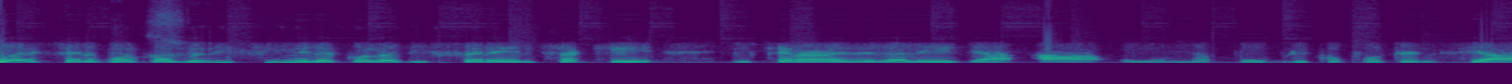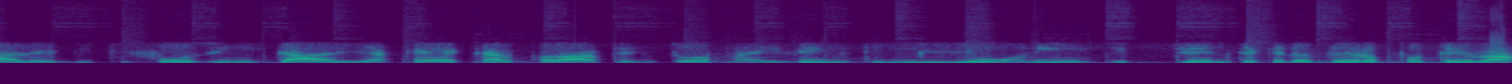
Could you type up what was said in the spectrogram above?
Può essere qualcosa sì. di simile con la differenza che il canale della Lega ha un pubblico potenziale di tifosi in Italia che è calcolato intorno ai 20 milioni, di gente che davvero poteva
